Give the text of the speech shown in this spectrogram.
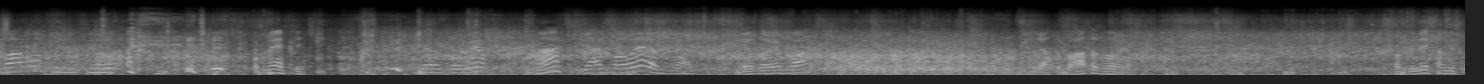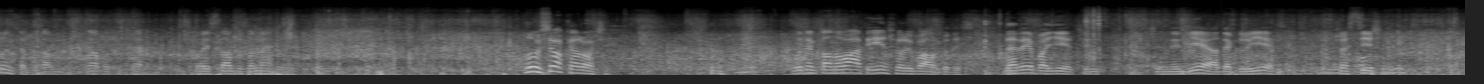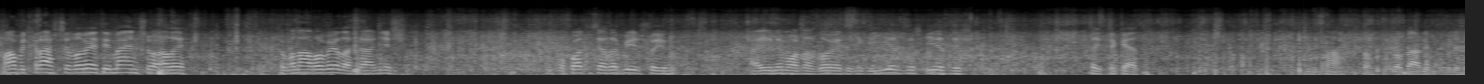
Два окуні всього. В смислі? Я зловив. А? Я зловив два. Ти зловив два? Я то багато зловив. Там ти десь там не сунься, бо там слабо тече. Ой, слабо замерзли. Ну все, коротше. Будемо планувати іншу рибалку десь. Де риба є, чи, чи не є, а де клює. Частіше. Мабуть, краще ловити меншу, але щоб вона ловилася, аніж охотитися за більшою. А її не можна зловити, тільки їздиш, їздиш. Та й таке. Не знаю, що, що далі буде.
